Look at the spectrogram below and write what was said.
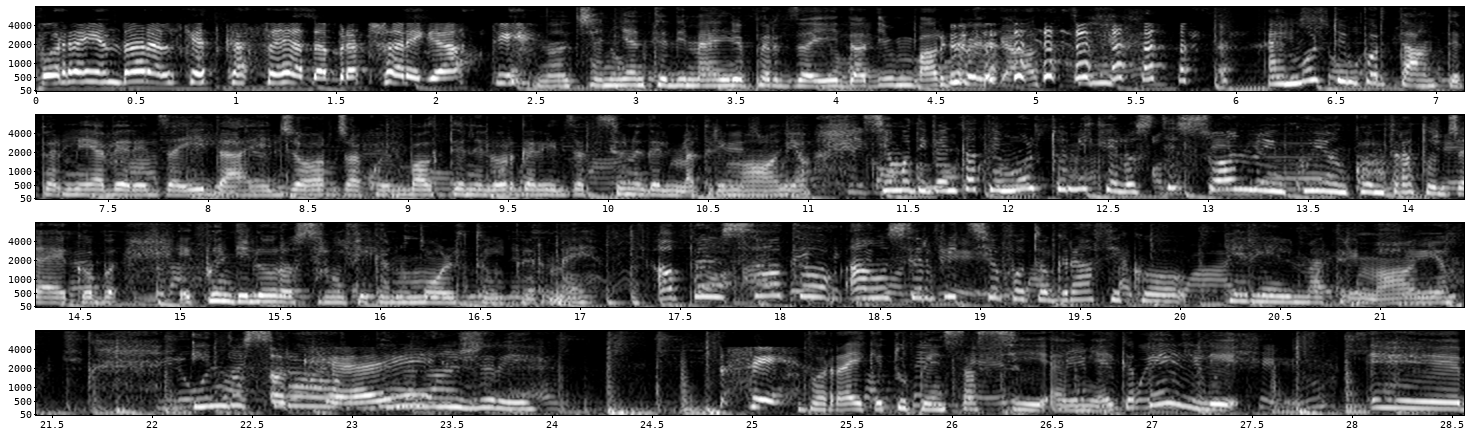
Vorrei andare al Cat Café ad abbracciare i gatti. Non c'è niente di meglio per Zaida di un bar coi gatti. È molto importante per me avere Zaida e Giorgia coinvolte nell'organizzazione del matrimonio. Siamo diventate molto amiche lo stesso anno in cui ho incontrato Jacob e quindi loro significano molto per me. Ho pensato a un servizio fotografico per il matrimonio. Indosserò Ok. della lingerie. Sì, Vorrei che tu pensassi ai miei capelli e eh,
